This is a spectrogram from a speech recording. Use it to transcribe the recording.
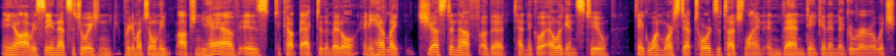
And, you know, obviously in that situation, pretty much the only option you have is to cut back to the middle. And he had like just enough of the technical elegance to take one more step towards the touch line and then dink it into Guerreiro, which,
